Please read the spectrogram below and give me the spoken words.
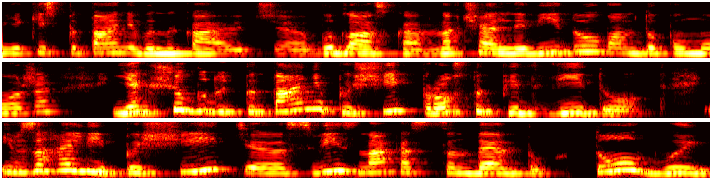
якісь питання виникають, е, будь ласка, навчальне відео вам допоможе. Якщо будуть питання, пишіть просто під відео. І взагалі пишіть е, свій знак асценденту, хто ви,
